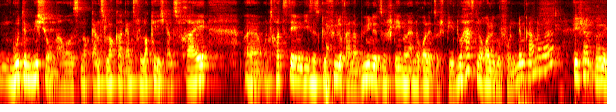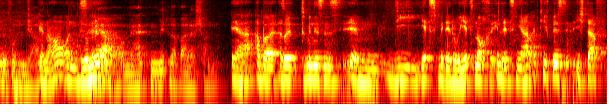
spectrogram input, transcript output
eine gute Mischung aus, noch ganz locker, ganz flockig, ganz frei äh, und trotzdem dieses Gefühl, auf einer Bühne zu stehen und eine Rolle zu spielen. Du hast eine Rolle gefunden im Karneval? Ich habe meine gefunden, ja. Genau. Und, Also äh, mehrere mehr, mittlerweile schon. Ja, aber also zumindest ähm, die jetzt, mit der du jetzt noch in den letzten Jahren aktiv bist, ich darf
